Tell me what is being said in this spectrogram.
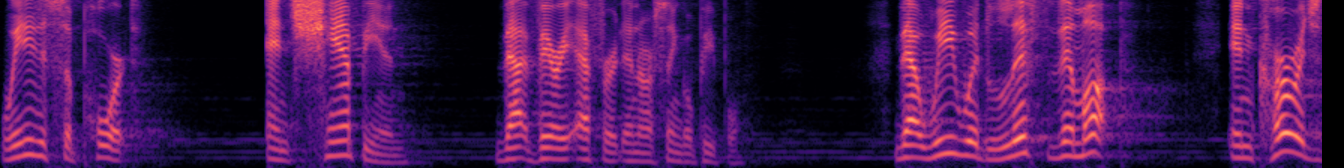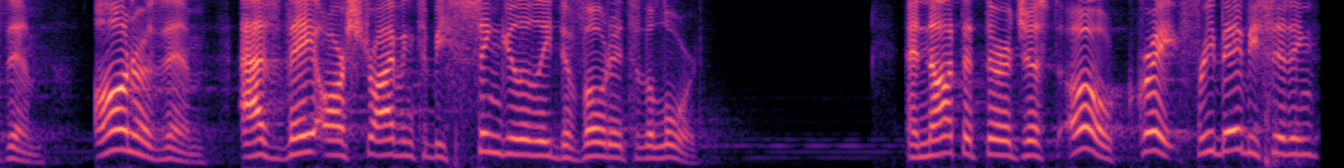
we need to support and champion that very effort in our single people. That we would lift them up encourage them, honor them as they are striving to be singularly devoted to the Lord. And not that they're just, oh, great, free babysitting.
